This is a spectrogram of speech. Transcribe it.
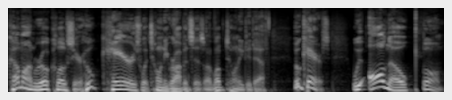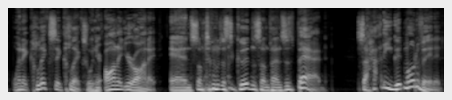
come on real close here. Who cares what Tony Robbins says? I love Tony to death. Who cares? We all know, boom, when it clicks, it clicks. When you're on it, you're on it. And sometimes it's good and sometimes it's bad. So how do you get motivated?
